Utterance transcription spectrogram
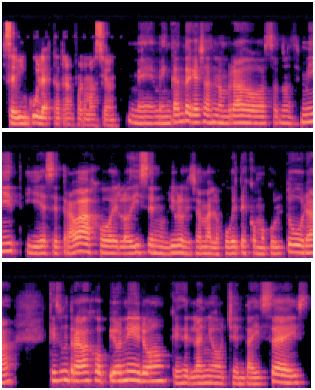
se vincula esta transformación? Me, encanta que hayas nombrado a Sutton Smith y ese trabajo, él lo dice en un libro que se llama Los juguetes como cultura, que es un trabajo pionero, que es del año 86,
